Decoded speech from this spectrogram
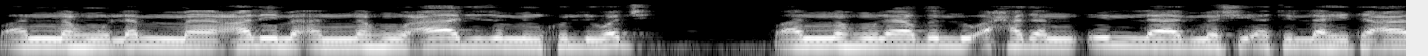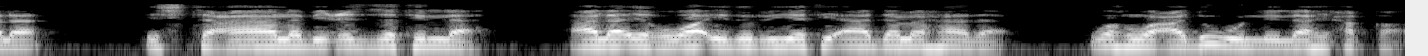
وأنه لما علم أنه عاجز من كل وجه وأنه لا يضل أحدا إلا بمشيئة الله تعالى استعان بعزة الله على إغواء ذرية آدم هذا وهو عدو لله حقا.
